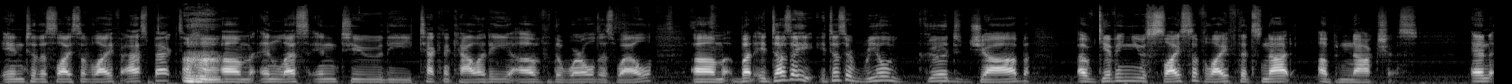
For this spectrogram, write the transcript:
into the slice of life aspect uh-huh. um, and less into the technicality of the world as well. Um, but it does a it does a real good job of giving you slice of life that's not obnoxious. And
